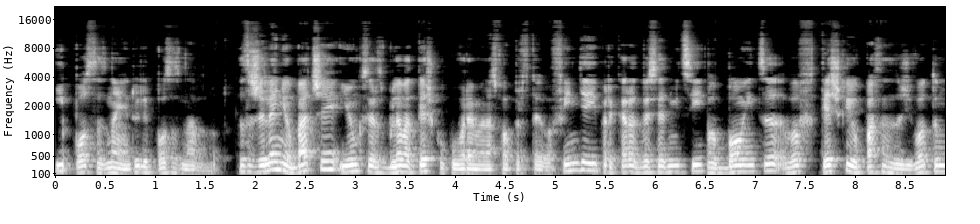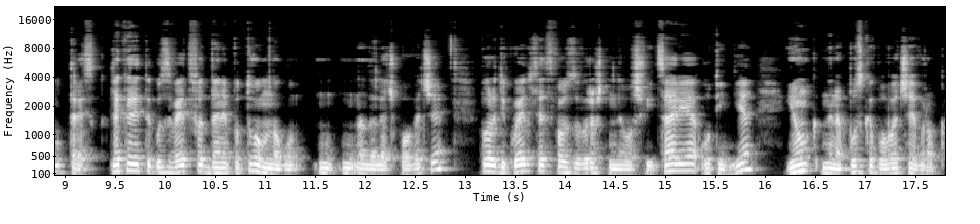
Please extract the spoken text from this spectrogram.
и по-съзнанието или по-съзнаваното. За съжаление обаче, Юнг се разболява тежко по време на своя престой в Индия и прекара две седмици в болница в тежка и опасна за живота му треск. Лекарите го заветват да не пътува много надалеч повече, поради което след своето завръщане в Швейцария от Индия, Юнг не напуска повече Европа.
